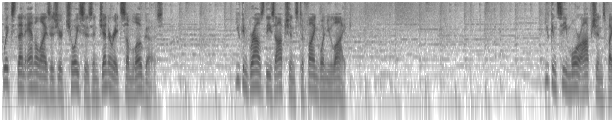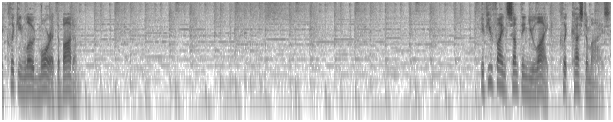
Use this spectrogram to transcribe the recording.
Wix then analyzes your choices and generates some logos. You can browse these options to find one you like. You can see more options by clicking Load More at the bottom. If you find something you like, click Customize.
